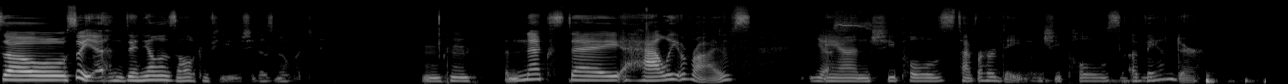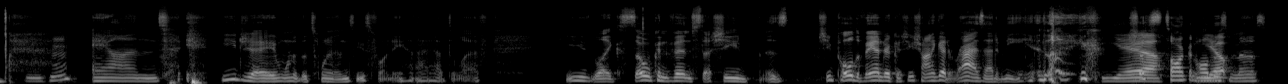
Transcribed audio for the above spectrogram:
So, so yeah, Daniela's all confused. She doesn't know what to do. Mm-hmm. The next day, Hallie arrives Yes. and she pulls time for her date, and she pulls Evander. mm-hmm. And EJ, one of the twins, he's funny. I had to laugh. He's like so convinced that she is she pulled Evander because she's trying to get a rise out of me. and like Yeah. just talking all Yep. this mess.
